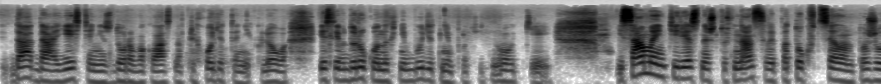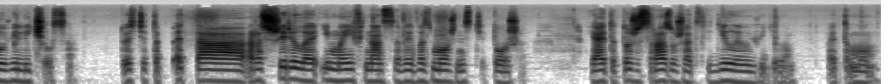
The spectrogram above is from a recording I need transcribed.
да, да, есть они здорово, классно, приходят они клево. Если вдруг он их не будет мне платить, ну окей. И самое интересное, что финансовый поток в целом тоже увеличился. То есть это, это расширило и мои финансовые возможности тоже. Я это тоже сразу же отследила и увидела. Поэтому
